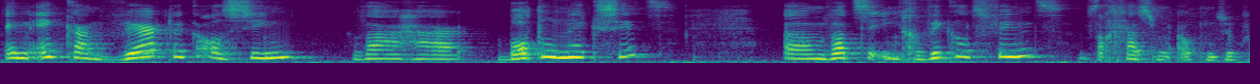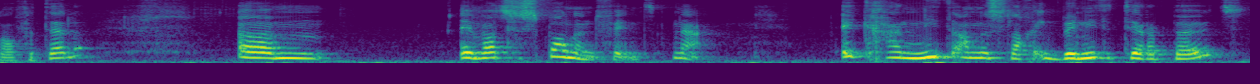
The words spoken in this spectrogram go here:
en ik kan werkelijk al zien waar haar bottleneck zit. wat ze ingewikkeld vindt, dat gaat ze me ook natuurlijk wel vertellen. En wat ze spannend vindt. Nou, ik ga niet aan de slag. Ik ben niet de therapeut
